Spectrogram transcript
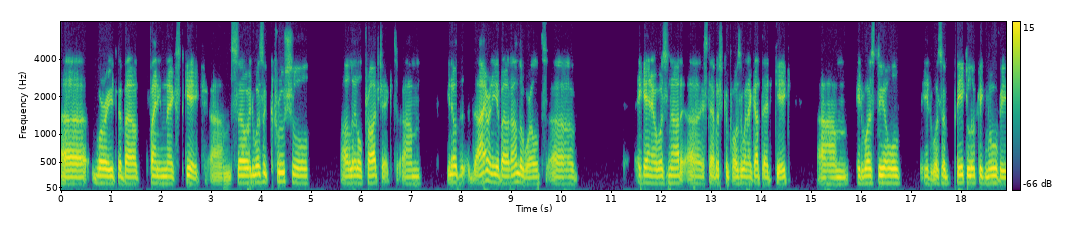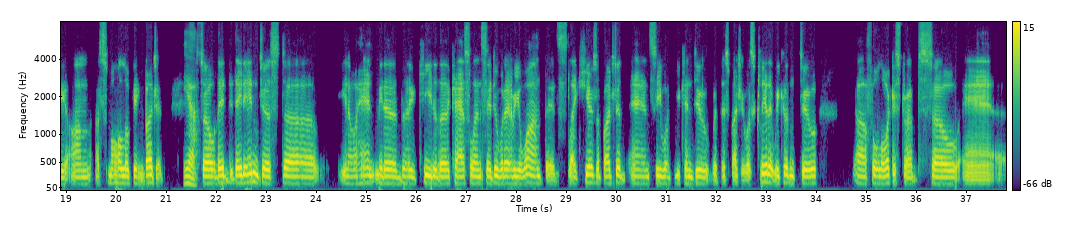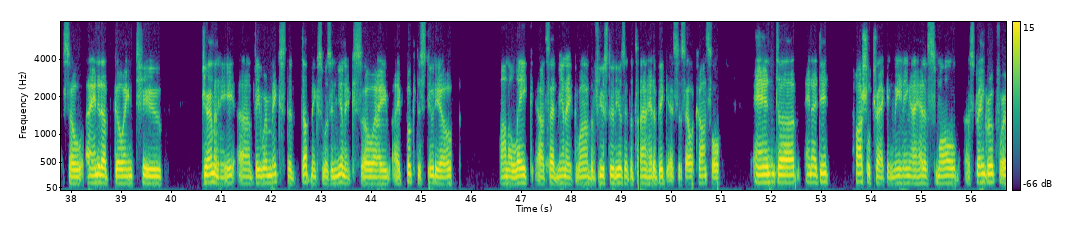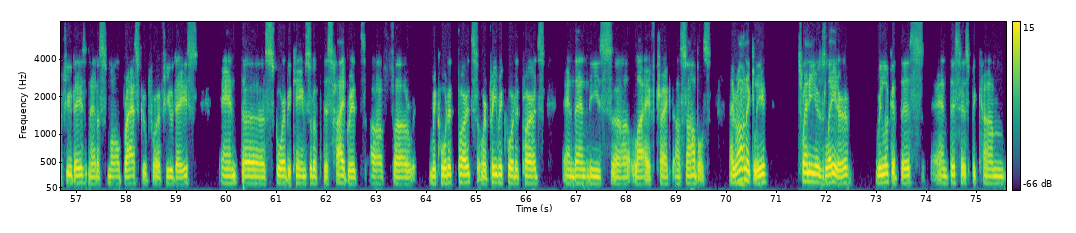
uh, worried about finding the next gig. Um, so it was a crucial uh, little project. Um, you know, the, the, irony about Underworld, uh, again, I was not an established composer when I got that gig. Um, it was the old, it was a big looking movie on a small looking budget. Yeah. So they they didn't just uh, you know hand me the the key to the castle and say do whatever you want. It's like here's a budget and see what you can do with this budget. It was clear that we couldn't do uh, full orchestra. So and so i ended up going to germany. Uh, they were mixed the dub mix was in munich. So i i booked the studio on a lake outside munich one of the few studios at the time had a big ssl console. And uh, and I did partial tracking, meaning I had a small a string group for a few days and I had a small brass group for a few days. And the score became sort of this hybrid of uh, recorded parts or pre recorded parts and then these uh, live tracked ensembles. Ironically, 20 years later, we look at this and this has become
